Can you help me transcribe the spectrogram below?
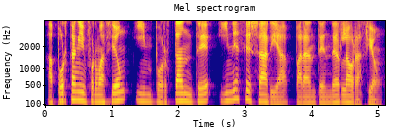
aportan información importante y necesaria para entender la oración.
